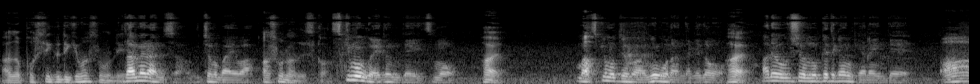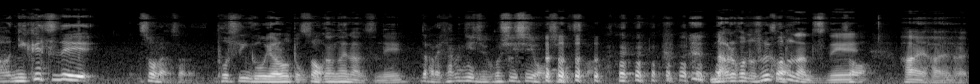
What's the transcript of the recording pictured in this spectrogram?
あの、ポスティングできますので。ダメなんですよ、うちの場合は。あ、そうなんですか。つきもんがいるんで、いつも。はい。まあ、つきもんというのは女房なんだけど、はいあれを後ろに乗っけていかなきゃないんで、ああ、二欠でそうなんです、そうなんです。ポスティングをやろうとそうお考えなんですね。だから 125cc は欲しいんですわ。なるほど、そういうことなんですね。はいはいはい。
